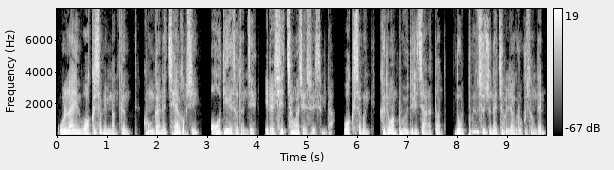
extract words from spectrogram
온라인 워크숍인 만큼 공간의 제약 없이 어디에서든지 이를 시청하실 수 있습니다. 워크숍은 그동안 보여드리지 않았던 높은 수준의 전략으로 구성된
